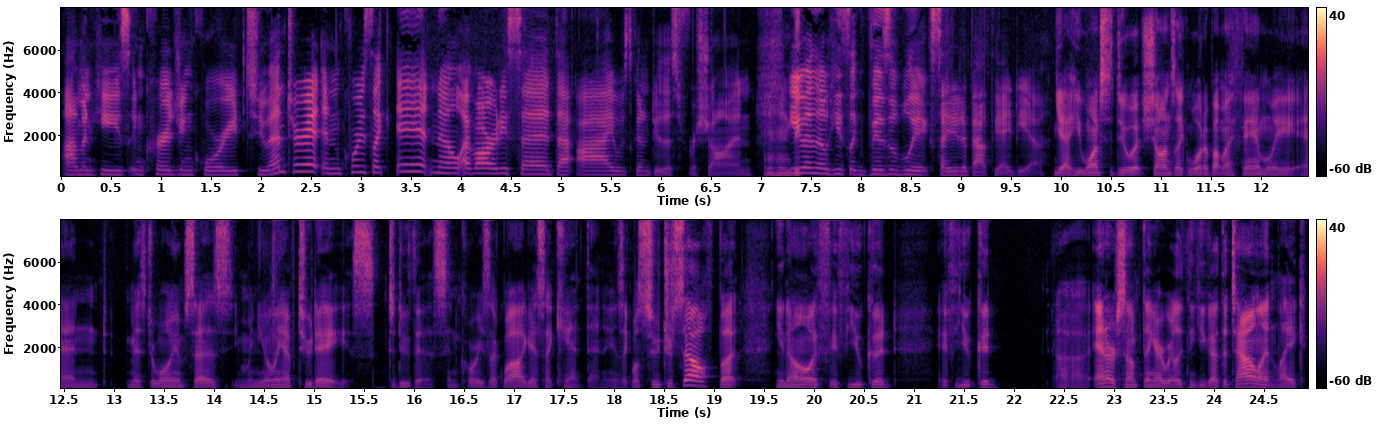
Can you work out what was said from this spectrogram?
um, and he's encouraging Corey to enter it, and Corey's like, "Eh, no, I've already said that I was going to do this for Sean," even though he's like visibly excited about the idea. Yeah, he wants to do it. Sean's like, "What about my family?" And Mr. Williams says, "I mean, you only have two days to do this." And Corey's like, "Well, I guess I can't then." And he's like, "Well, suit yourself, but you know, if if you could, if you could uh, enter something, I really think you got the talent. Like,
